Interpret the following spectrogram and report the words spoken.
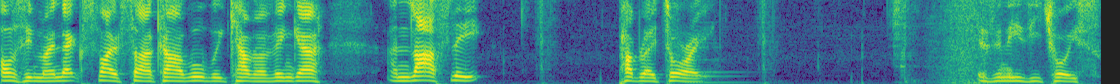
Obviously, my next five star card will be Camavinga. And lastly, Pablo Torre. is an easy choice.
